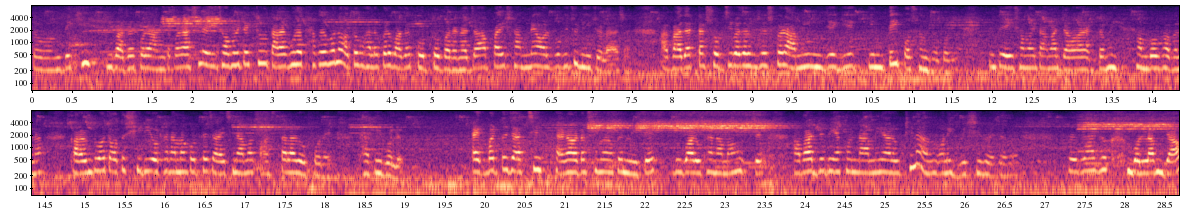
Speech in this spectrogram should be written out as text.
তো দেখি কি বাজার করে আনতে পারে। আসলে এই সময়টা একটু তাড়াহুড়া থাকে বলে অত ভালো করে বাজার করতেও পারে না। যা পাই সামনে অল্প কিছু নিয়ে চলে আসে। আর বাজারটা, সবজি বাজার বিশেষ করে আমি নিজে গিয়ে কিনতেই পছন্দ করি। কিন্তু এই সময়টা আমার যাওয়া একদমই সম্ভব হবে না। কারণ তো অত সিঁড়ি ওঠানামা করতে চাইছি না, আমার পাঁচতলার ওপরে থাকি বলে। একবার তো যাচ্ছি, এগারোটার সময় ওকে নিতে, দুবার ওঠানামা হচ্ছে। আবার যদি এখন নামি আর উঠি না, অনেক বেশি হয়ে যাবে। তো যাই হোক, বললাম যাও,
